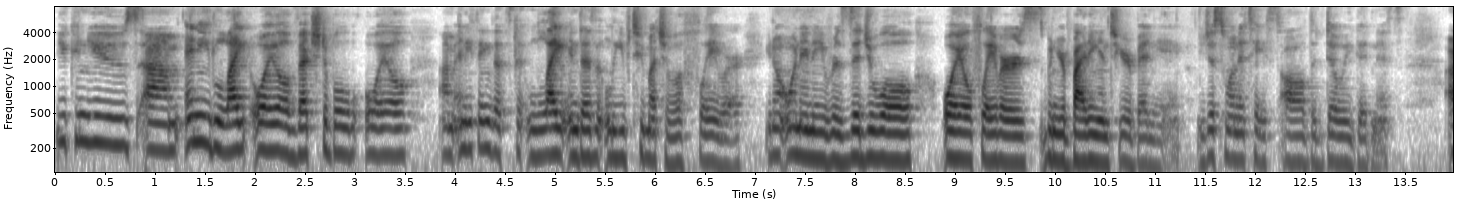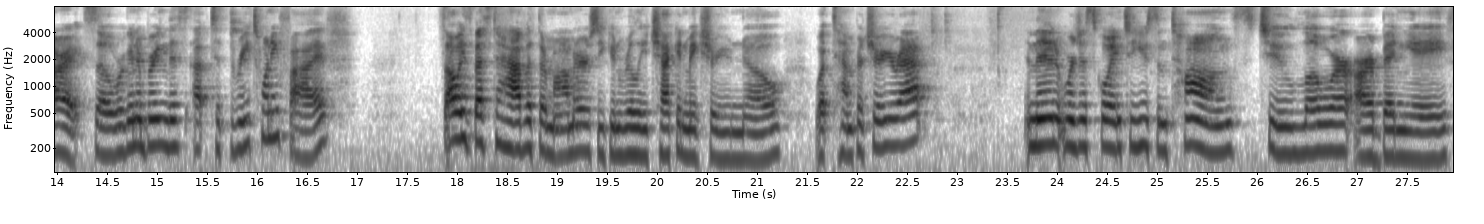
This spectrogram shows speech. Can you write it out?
You can use um, any light oil, vegetable oil, um, anything that's light and doesn't leave too much of a flavor. You don't want any residual oil flavors when you're biting into your beignet. You just want to taste all the doughy goodness. All right, so we're gonna bring this up to 325. It's always best to have a thermometer so you can really check and make sure you know what temperature you're at. And then we're just going to use some tongs to lower our beignets,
